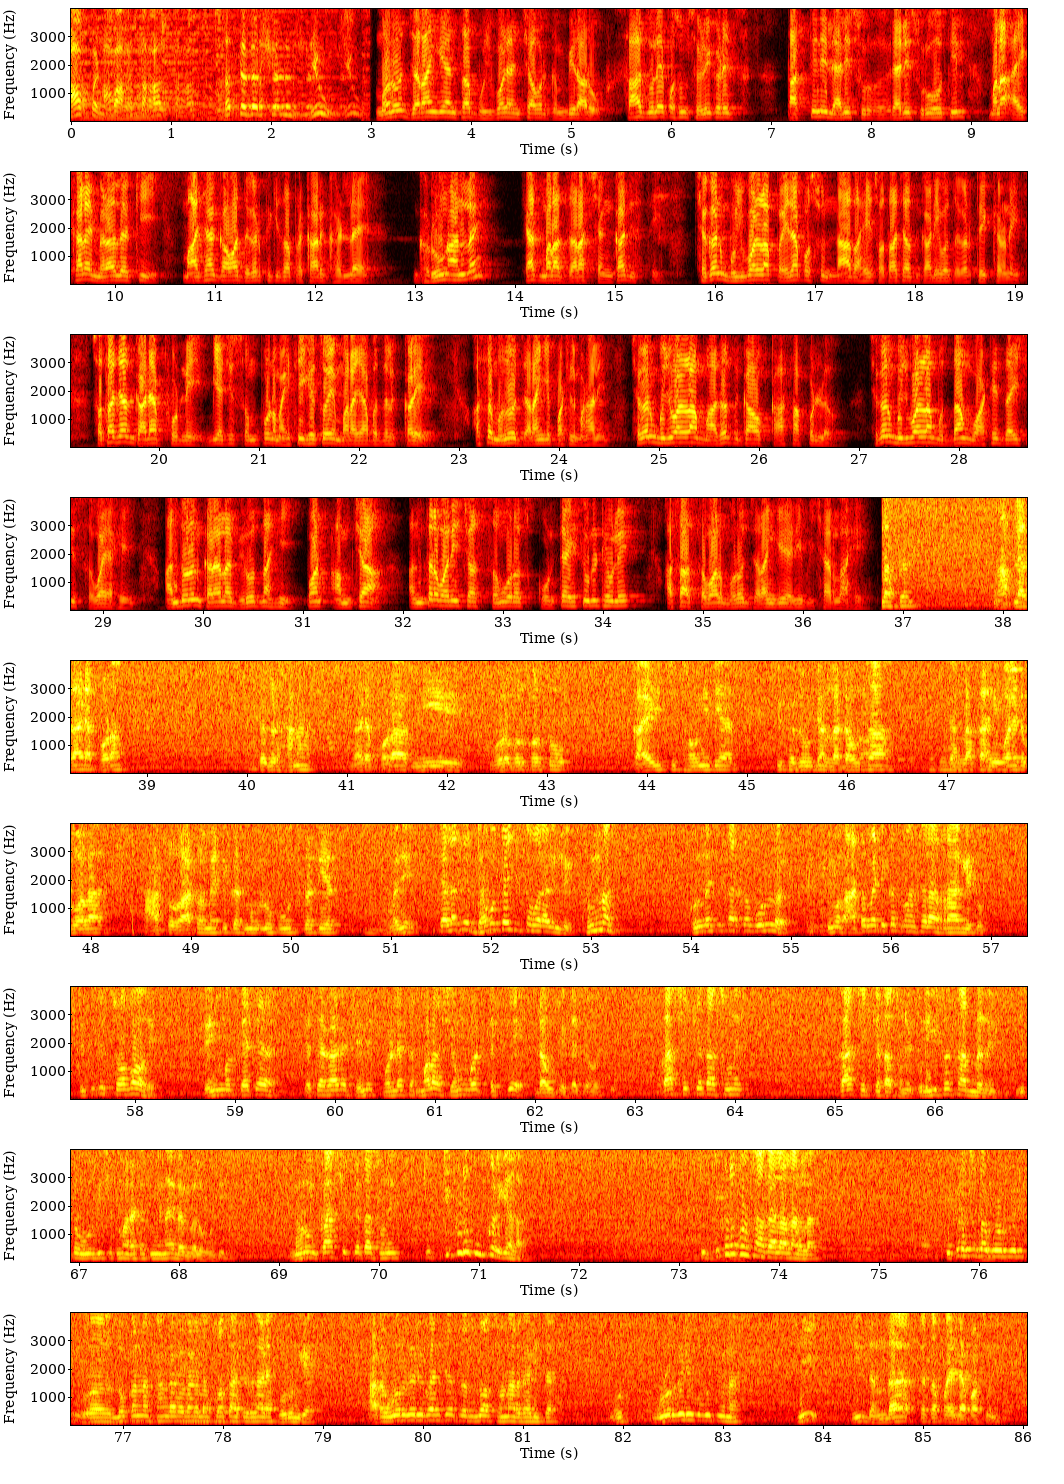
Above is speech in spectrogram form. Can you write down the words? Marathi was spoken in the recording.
आपण पाहत आहात सत्यदर्शन न्यूज. मनोज जरांगे यांचा भुजबळ यांच्यावर गंभीर आरोप. सहा जुलैपासून सगळीकडेच ताकदीने रॅली सुरू रॅली सुरू होतील. मला ऐकायला मिळालं की माझ्या गावात दगडफेकीचा प्रकार घडलाय. घडवून आणलाय? ह्यात मला जरा शंका दिसते. छगन भुजबळला पहिल्यापासून नाद आहे स्वतःच्याच गाडीवर दगडफेक करणे. स्वतःच्याच गाड्या फोडणे. मी याची संपूर्ण माहिती घेतोय. मला याबद्दल कळेल. असं मनोज जरांगे पाटील म्हणाले. छगन भुजबळला माझंच गाव का सापडलं? छगन भुजबळला मुद्दाम वाटेत जायची सवय आहे. आंदोलन करायला विरोध नाही पण आमच्या अंतरवालीच्या समोरच कोणत्या हेतूने ठेवले? असा सवाल मनोज जरांगे यांनी विचारला आहे. आपल्या गाड्या फोडा. दगड हाना गाड्या फोडा. मी बरोबर करतो. काही चिथावणी द्या. तिथं जाऊन त्यांना डावचा. त्यांना काही वाईट बोला. ऑटो ऑटोमॅटिकच मग लोक उचकत येत. म्हणजे त्याला ते ढवचायची सवय लागली. खुन्नस. खुन्नसीसारखं बोललं की मग ऑटोमॅटिकच माणसाला राग येतो. त्याचे ते स्वभाव आहे. त्यांनी मग त्याच्या त्याच्या गाड्या त्यानेच पडल्याचा मला शंभर टक्के डाऊट आहे त्याच्यावरती. का शक्यता असू नये? का शक्यता असू नये? तुला इथं साधलं नाही. इथं ओबीसीत मराठ्यात मी नाही दंगल होऊ दिली. म्हणून का शक्यता असू नये? तू तिकडे कुंकड गेला. तू तिकडे पण साधायला लागला. तिकडे सुद्धा गोरगरीब लोकांना सांगायला लागला स्वतःच्याच गाड्या फोडून घ्या. आता गोरगरिबांच्याच लॉस होणार गाडीचा. गो गोरगरीब गुतवणार ही ही धंदा त्याचा पहिल्यापासून आहे.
